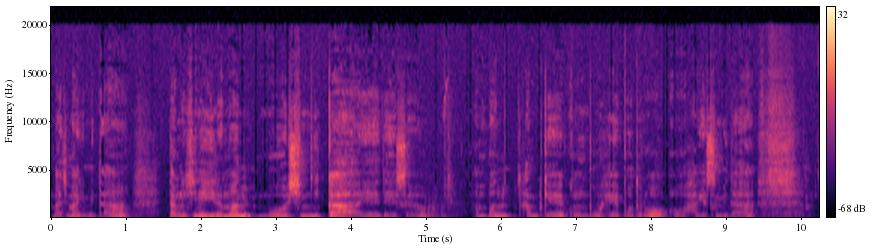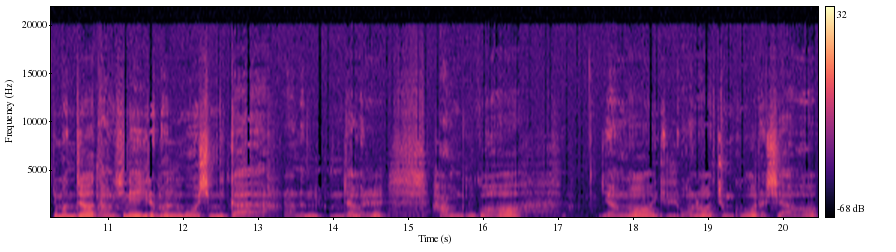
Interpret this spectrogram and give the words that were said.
마지막입니다. 당신의 이름은 무엇입니까?에 대해서 한번 함께 공부해 보도록 어, 하겠습니다. 먼저 당신의 이름은 무엇입니까? 라는 문장을 한국어, 영어, 일본어, 중국어, 러시아어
